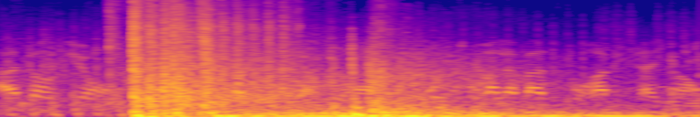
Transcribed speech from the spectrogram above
Attention, à la base pour ravitaillement.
